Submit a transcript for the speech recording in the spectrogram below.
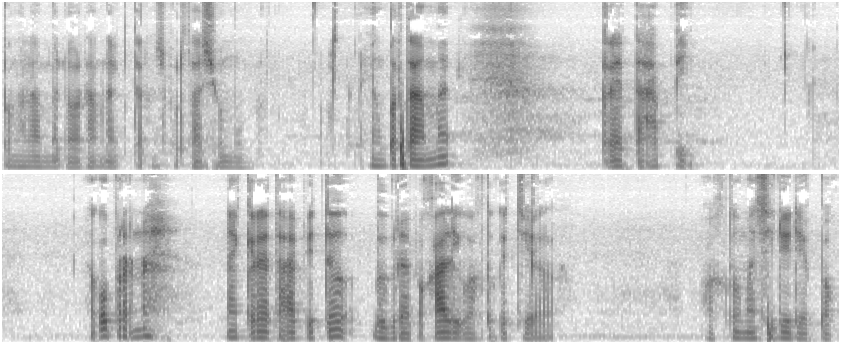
pengalaman orang naik transportasi umum. Yang pertama kereta api. Aku pernah naik kereta api itu beberapa kali waktu kecil. Waktu masih di Depok.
